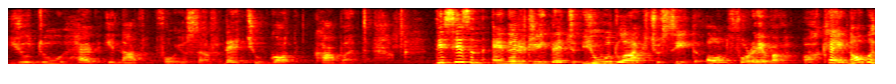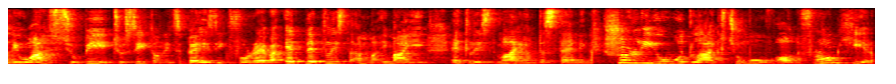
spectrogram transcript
you do have enough for yourself that you got covered this is an energy that you would like to sit on forever. Okay, nobody wants to be to sit on its basic forever. At, at least um, my at least my understanding. Surely you would like to move on from here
